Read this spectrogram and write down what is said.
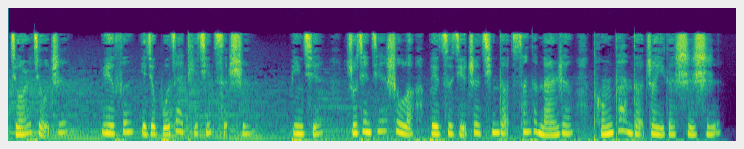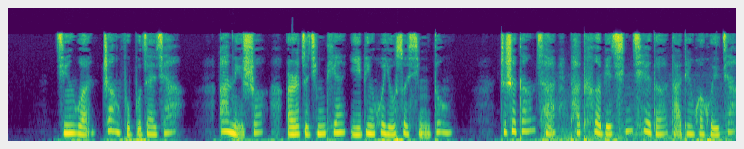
久而久之，玉芬也就不再提起此事，并且。逐渐接受了被自己至亲的三个男人同干的这一个事实。今晚丈夫不在家，按理说儿子今天一定会有所行动。只是刚才他特别亲切地打电话回家，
